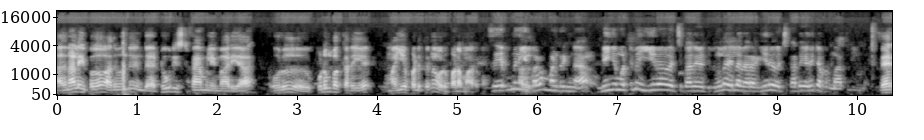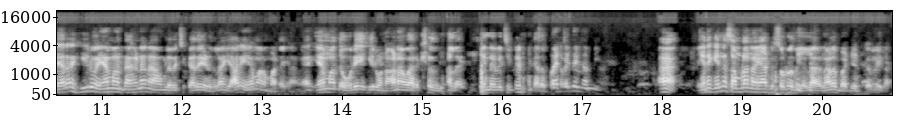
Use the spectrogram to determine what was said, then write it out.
அதனால இப்போ அது வந்து இந்த டூரிஸ்ட் ஃபேமிலி மாதிரியா ஒரு குடும்ப கதையை மையப்படுத்தின ஒரு படமா இருக்கும். எப்பவுமே நீங்க படம் பண்றீங்கன்னா நீங்க மட்டுமே ஹீரோ வச்சு கதை எழுதுவீங்களா? இல்ல வேற ஹீரோ வச்சு கதை எழுதிட்டு அப்புறம் மாத்துவீங்களா? வேற யாராவது ஹீரோ ஏமாந்தாங்கன்னா நான் அவங்கள வச்சு கதை எழுதலாம். யாரும் ஏமாற மாட்டேங்கிறாங்க. ஏமாந்த ஒரே ஹீரோ நானாவா இருக்கிறதுனால என்னை வச்சுட்டு நான் கதை பட்ஜெட்டும் கம்மி. எனக்கு என்ன சம்பளம் நான் யார்கிட்ட சொல்றது இல்லை அதனால பட்ஜெட் கம்மி தான்.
